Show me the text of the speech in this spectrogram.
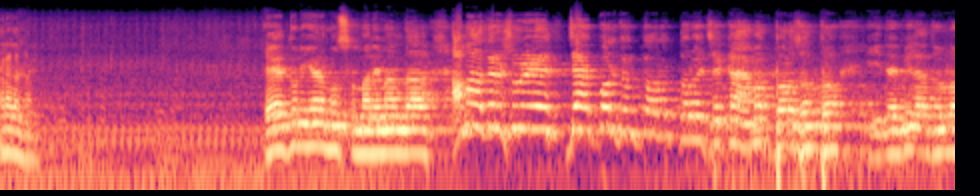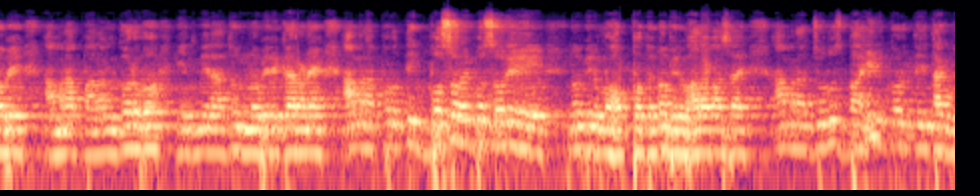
আরে লাগান। এ দুনিয়ার মুসলমান ইমানদার, আমাদের শুনে যে পর্যন্ত রক্ত রয়েছে কায়ামত পর্যন্ত, ঈদে মিলাদুল নবী আমরা পালন করব ঈদ মিলাদুল নবীর কারণে। আমরা প্রত্যেক বছরে বছরে নবীর মহব্বতে, নবীর ভালোবাসায় আমরা জুলুস বাহির করতে থাকব,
